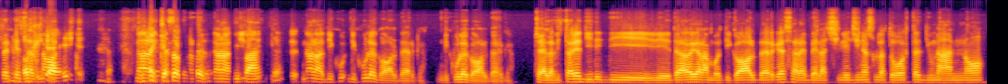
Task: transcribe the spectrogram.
perché okay. no, no, no, no, di, di, no, no, di, di culo e Goldberg di culo e Goldberg cioè la vittoria di, di, di, della Rumble di Goldberg sarebbe la ciliegina sulla torta di un anno,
